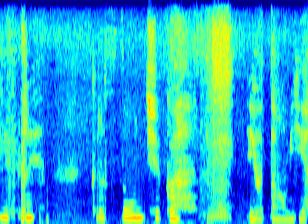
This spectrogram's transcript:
Є три красунчика. І є.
